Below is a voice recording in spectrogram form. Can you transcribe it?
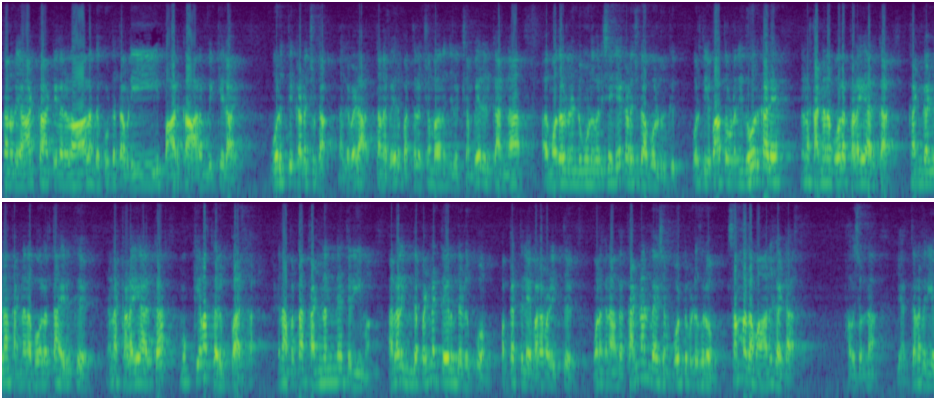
தன்னுடைய ஆட்காட்டி விரலால் அந்த கூட்டத்தை அப்படி பார்க்க ஆரம்பிக்கிறாள். ஒருத்தி கிடைச்சுட்டா. நல்ல வேளை அத்தனை பேர் பத்து லட்சம் பதினஞ்சு லட்சம் பேர் இருக்கான்னா அது முதல் ரெண்டு மூணு வரிசையிலேயே கிடைச்சுட்டா போல் இருக்கு. ஒருத்தியை பார்த்த உடனே இதோ இருக்காளே. நல்லா கண்ணனை போல கலையா இருக்கா? கண்கள்லாம் கண்ணனை போலத்தான் இருக்கு. நல்லா கலையா இருக்கா? முக்கியமா கருப்பா இருக்கா? ஏன்னா அப்பதான் கண்ணன்னே தெரியுமா? அதனால இந்த பெண்ணை தேர்ந்தெடுப்போம். பக்கத்திலே வரவழைத்து உனக்கு நாங்க கண்ணன் வேஷம் போட்டு விடுகிறோம். சம்மதமான்னு கேட்டார் அவ சொன்னா எத்தனை பெரிய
